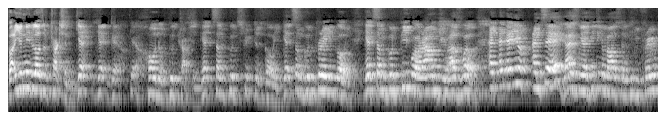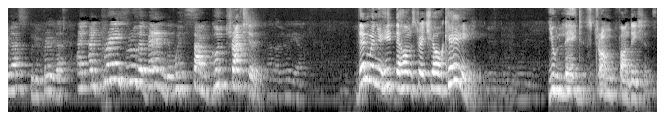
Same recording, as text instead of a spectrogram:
But you need lots of traction. Get, get, get, get hold of good traction. Get some good scriptures going. Get some good praying going. Get some good people around you as well. And, and, and, you know, and say, hey, guys, we are hitting a milestone. Can you pray with us? Could you pray with us? And, and pray through the bend with some good traction. Then when you hit the home stretch, you're okay. You laid strong foundations.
